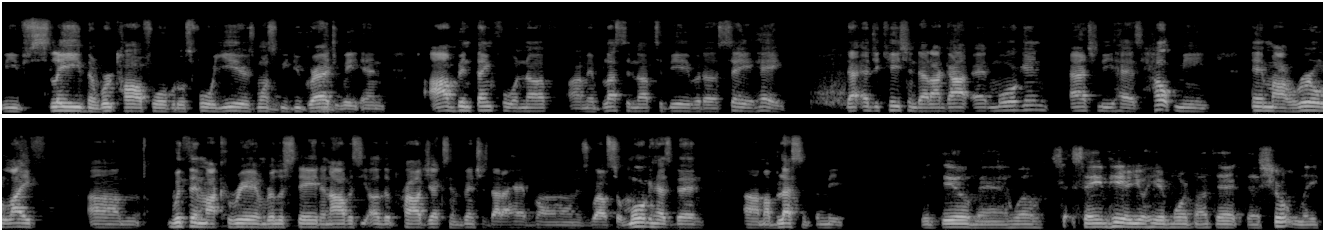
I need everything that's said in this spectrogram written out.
we've slaved and worked hard for over those four years once we do graduate. And I've been thankful enough um, and blessed enough to be able to say, hey, that education that I got at Morgan actually has helped me in my real life um, within my career in real estate and obviously other projects and ventures that I have going on as well. So Morgan has been um, a blessing for me. Good deal, man. Well, same here. You'll hear more about that uh, shortly.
